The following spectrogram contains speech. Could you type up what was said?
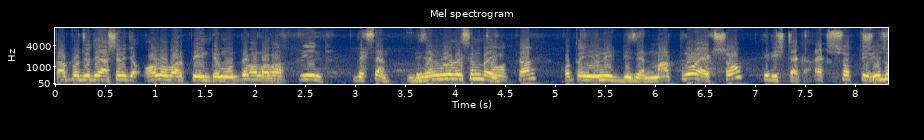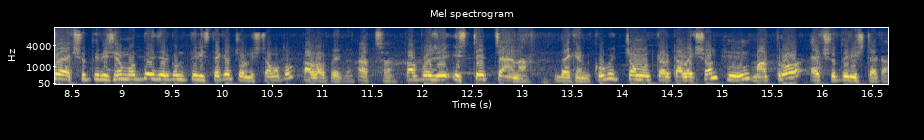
তারপর যদি আসেন যে অল ওভার প্রিন্টের মধ্যে অল ওভার প্রিন্ট দেখছেন? ডিজাইনগুলো দেখছেন ভাই? চমৎকার। কত ইউনিক ডিজাইন মাত্র একশো তিরিশ টাকা। একশো তিরিশ। শুধু একশো তিরিশের মধ্যে যেরকম তিরিশ থেকে চল্লিশটা মতো কালার পাইবেন। আচ্ছা। তারপরে যে স্টেপ চায়না দেখেন খুবই চমৎকার কালেকশন মাত্র একশো তিরিশ টাকা।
